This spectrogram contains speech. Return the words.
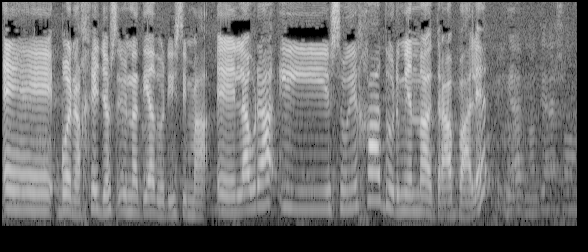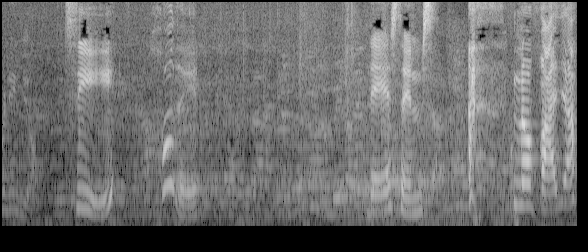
Eh, bueno, es que yo soy una tía durísima. Eh, Laura y su hija durmiendo atrás, ¿vale? ¿No tienes un brillo? Sí. Joder. De Essence. no falla.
